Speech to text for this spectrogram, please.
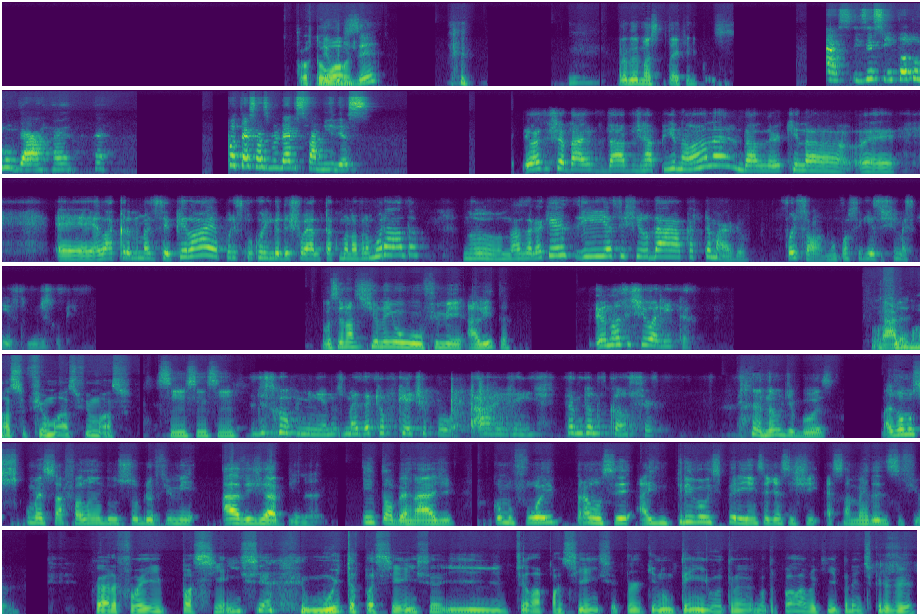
Cortou devo o áudio. dizer? Problemas técnicos. Ah, existe em todo lugar. É, é. Acontece às mulheres famílias. Eu assisti a da, da de Rapina lá, né? Da Lerquina é, é, lacrando mais não sei o que lá. É por isso que o Coringa deixou ela estar tá com uma nova namorada no, nas HQs. E assisti o da Capitã Marvel. Foi só. Não consegui assistir mais que isso. Me desculpe. Você não assistiu nem o filme Alita? Eu não assisti o Alita. Cara. Filmaço, filmaço, filmaço. Sim, sim, sim. Desculpe, meninos, mas é que eu fiquei tipo, ai, gente, tá me dando câncer. não de boas. Mas vamos começar falando sobre o filme Aves de Rapina. Então, Bernard, como foi para você a incrível experiência de assistir essa merda desse filme? Cara, foi paciência, muita paciência e, sei lá, paciência, porque não tem outra, outra palavra aqui para descrever.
